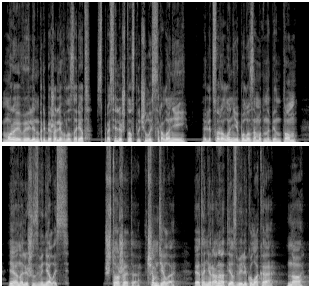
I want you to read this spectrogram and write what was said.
Мора и Вейлин прибежали в лазарет, спросили, что случилось с Ролонией. Лицо Ролонии было замотано бинтом, и она лишь извинялась. «Что же это? В чем дело? Это не рана от лезвия или кулака? Но...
